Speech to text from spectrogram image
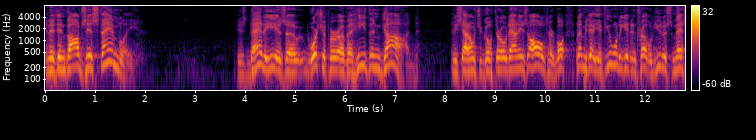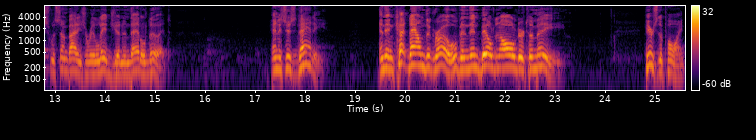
And it involves his family. His daddy is a worshiper of a heathen God. And he said, I want you to go throw down his altar. Boy, let me tell you, if you want to get in trouble, you just mess with somebody's religion and that'll do it. And it's his daddy. and then cut down the grove and then build an altar to me. Here's the point.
